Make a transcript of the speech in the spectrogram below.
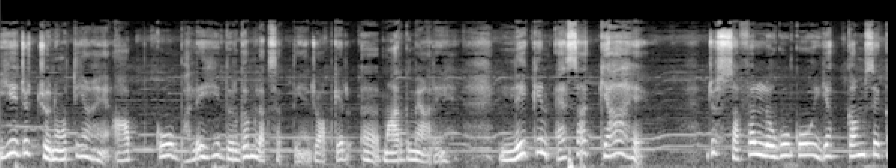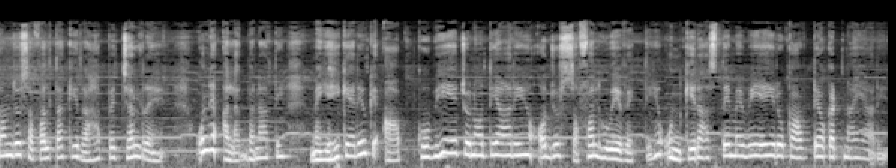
ये जो चुनौतियाँ हैं, आपको भले ही दुर्गम लग सकती हैं जो आपके मार्ग में आ रही हैं, लेकिन ऐसा क्या है जो सफल लोगों को या कम से कम जो सफलता की राह पे चल रहे हैं, उन्हें अलग बनाती हैं? मैं यही कह रही हूँ कि आपको भी ये चुनौतियाँ आ रही हैं और जो सफल हुए व्यक्ति हैं, उनके रास्ते में भी यही रुकावटें और कठिनाई आ रही हैं।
